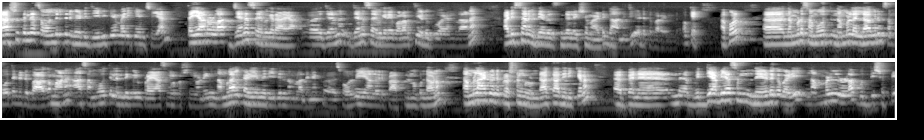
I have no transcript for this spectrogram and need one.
രാഷ്ട്രത്തിന്റെ സ്വാതന്ത്ര്യത്തിന് വേണ്ടി ജീവിക്കുകയും മരിക്കുകയും ചെയ്യാൻ തയ്യാറുള്ള ജനസേവകരായ ജന ജനസേവകരെ വളർത്തിയെടുക്കുക എന്നതാണ് അടിസ്ഥാന വിദ്യാഭ്യാസത്തിന്റെ ലക്ഷ്യമായിട്ട് ഗാന്ധിജി എടുത്തു പറയുന്നത്. ഓക്കെ. അപ്പോൾ നമ്മുടെ സമൂഹത്തിൽ നമ്മൾ എല്ലാവരും സമൂഹത്തിന്റെ ഒരു ഭാഗമാണ്. ആ സമൂഹത്തിൽ എന്തെങ്കിലും പ്രയാസങ്ങൾ പ്രശ്നങ്ങളുണ്ടെങ്കിൽ നമ്മളാൽ കഴിയുന്ന രീതിയിൽ നമ്മൾ അതിനെ സോൾവ് ചെയ്യാനുള്ള ഒരു പ്രാപ്തി നമുക്കുണ്ടാവണം. നമ്മളായിട്ട് ഒരു പ്രശ്നങ്ങൾ ഉണ്ടാക്കാതിരിക്കണം. പിന്നെ വിദ്യാഭ്യാസം നേടുക വഴി നമ്മളിലുള്ള ബുദ്ധിശക്തി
